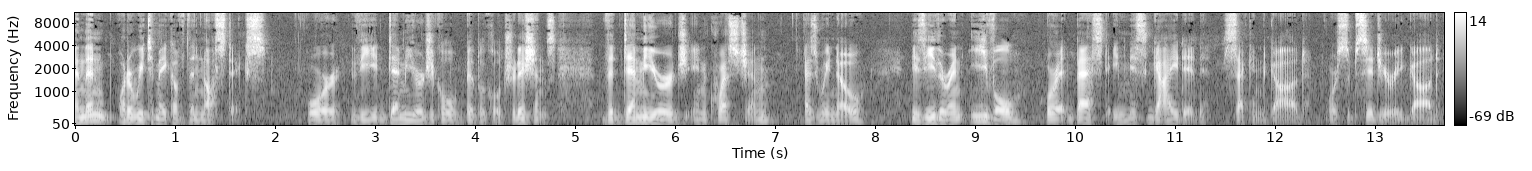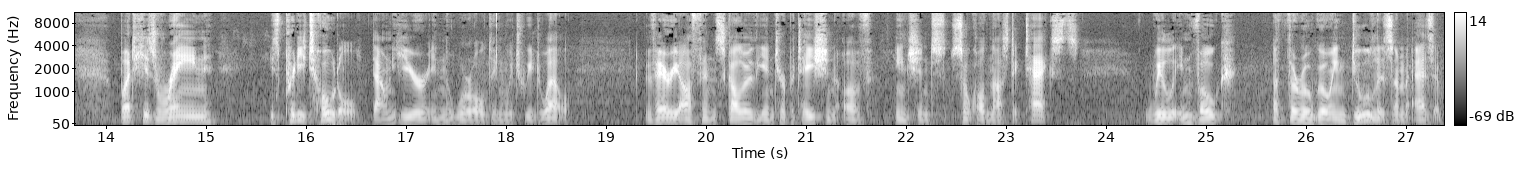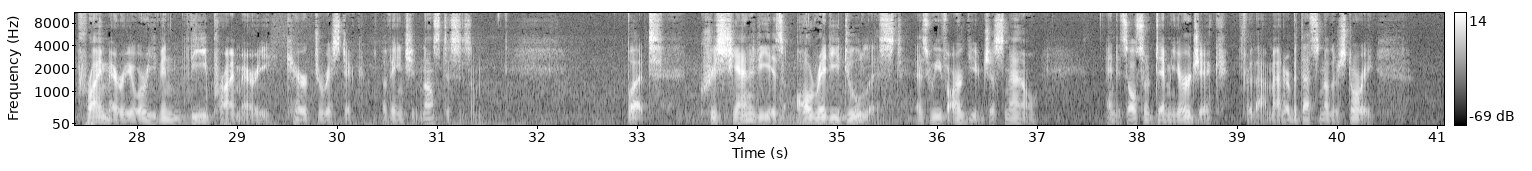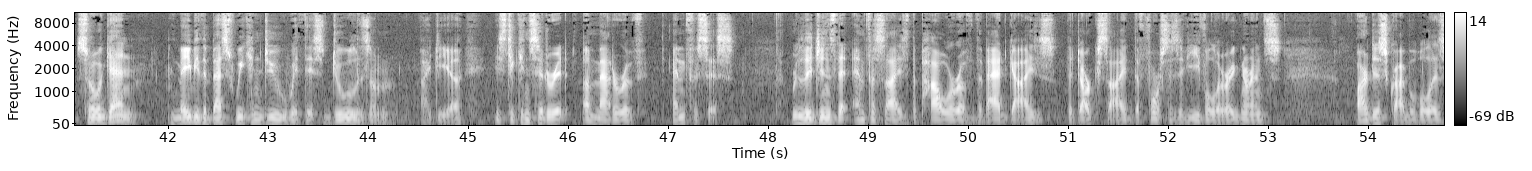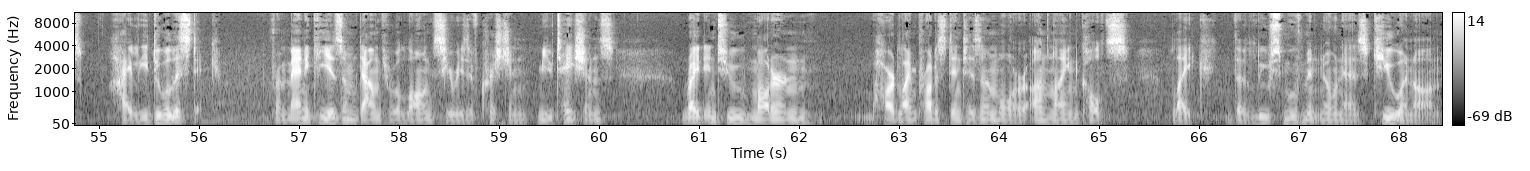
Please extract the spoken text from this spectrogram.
and then what are we to make of the Gnostics, or the demiurgical biblical traditions? The demiurge in question, as we know, is either an evil or at best a misguided second god or subsidiary god, but his reign is pretty total down here in the world in which we dwell. Very often, scholarly interpretation of ancient so called Gnostic texts will invoke a thoroughgoing dualism as a primary or even the primary characteristic of ancient Gnosticism. But Christianity is already dualist, as we've argued just now. And it's also demiurgic, for that matter, but that's another story. So again, maybe the best we can do with this dualism idea is to consider it a matter of emphasis. Religions that emphasize the power of the bad guys, the dark side, the forces of evil or ignorance, are describable as highly dualistic. From Manichaeism down through a long series of Christian mutations, right into modern hardline Protestantism or online cults like the loose movement known as QAnon,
